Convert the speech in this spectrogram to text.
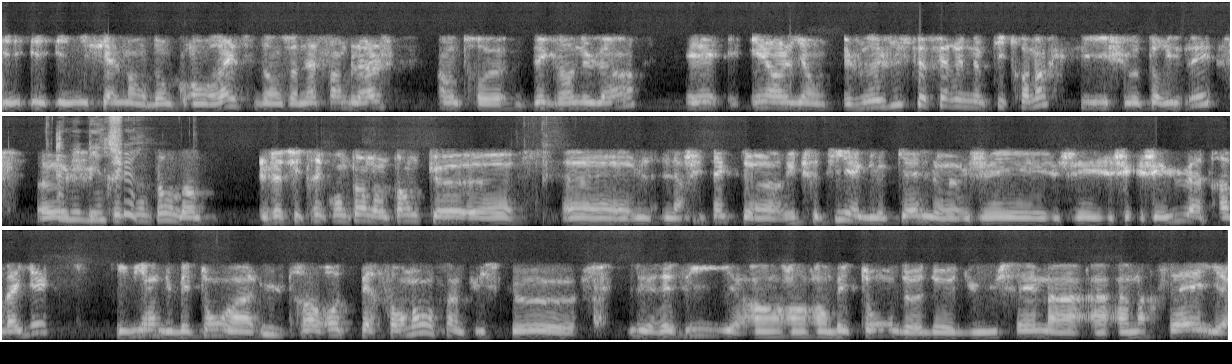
Initialement. Donc, on reste dans un assemblage entre des granulats et, et liant. Et je voudrais juste faire une petite remarque, si je suis autorisé. Euh, ah, je, suis très content je suis très content d'entendre que euh, euh, l'architecte Ricciotti, avec lequel euh, j'ai eu à travailler, qui vient du béton à ultra haute performance, hein, puisque euh, les résilles en, en, béton de, de, du UCM à, à, Marseille,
